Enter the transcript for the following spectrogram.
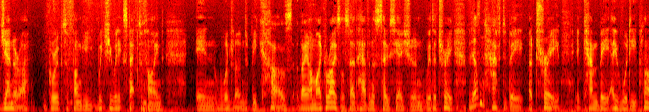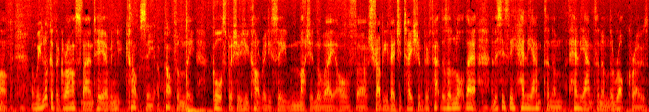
genera, groups of fungi, which you would expect to find in woodland because they are mycorrhizal, so they have an association with a tree. But it doesn't have to be a tree, it can be a woody plant. And we look at the grassland here, I mean, you can't see, apart from the gorse bushes, you can't really see much in the way of uh, shrubby vegetation, but in fact, there's a lot there. And this is the Helianthemum, Helianthemum, the rock rose.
